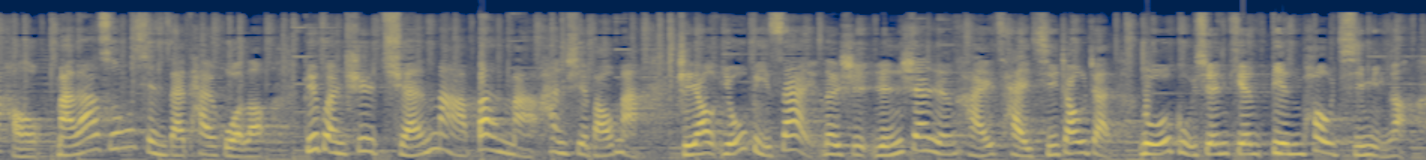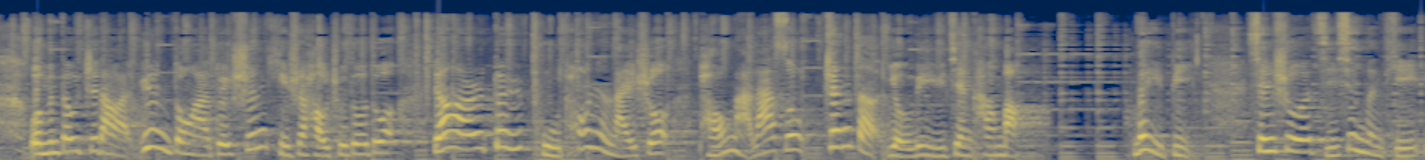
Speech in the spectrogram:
大家好！马拉松现在太火了，别管是全马、半马、汗血宝马，只要有比赛，那是人山人海、彩旗招展、锣鼓喧天、鞭炮齐鸣啊！我们都知道啊，运动啊对身体是好处多多。然而，对于普通人来说，跑马拉松真的有利于健康吗？未必。先说急性问题，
